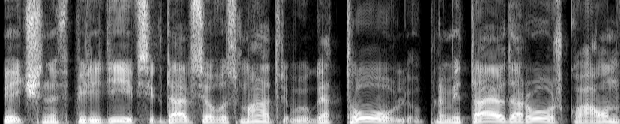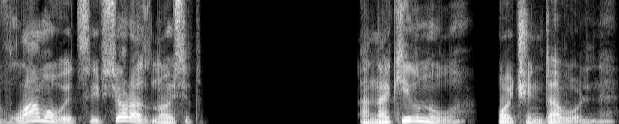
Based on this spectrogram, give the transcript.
Вечно впереди и всегда все высматриваю, готовлю, прометаю дорожку, а он вламывается и все разносит». Она кивнула, очень довольная.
